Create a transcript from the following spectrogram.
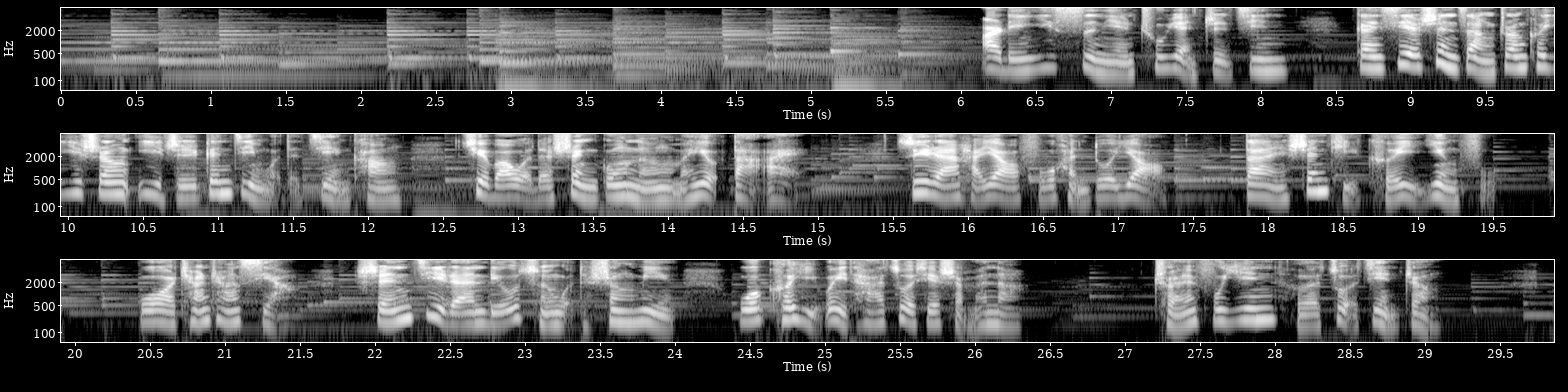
二零一四年出院至今，感谢肾脏专科医生一直跟进我的健康，确保我的肾功能没有大碍。虽然还要服很多药，但身体可以应付。我常常想，神既然留存我的生命，我可以为他做些什么呢？传福音和做见证，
